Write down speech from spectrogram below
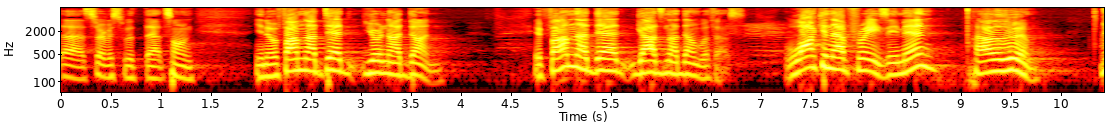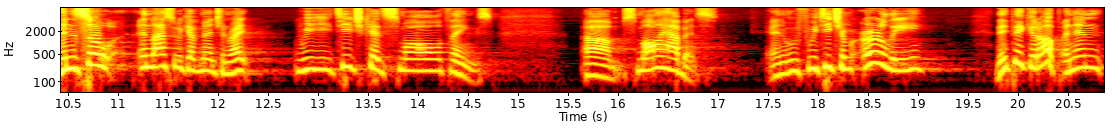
uh, service with that song. You know, if I'm not dead, you're not done. If I'm not dead, God's not done with us. Walk in that phrase, Amen. Hallelujah. And so, and last week I've mentioned right, we teach kids small things, um, small habits. And if we teach them early, they pick it up and then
